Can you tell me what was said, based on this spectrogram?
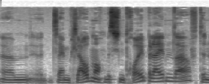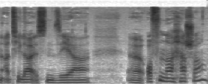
ähm, seinem Glauben auch ein bisschen treu bleiben darf, denn Attila ist ein sehr äh, offener Herrscher.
